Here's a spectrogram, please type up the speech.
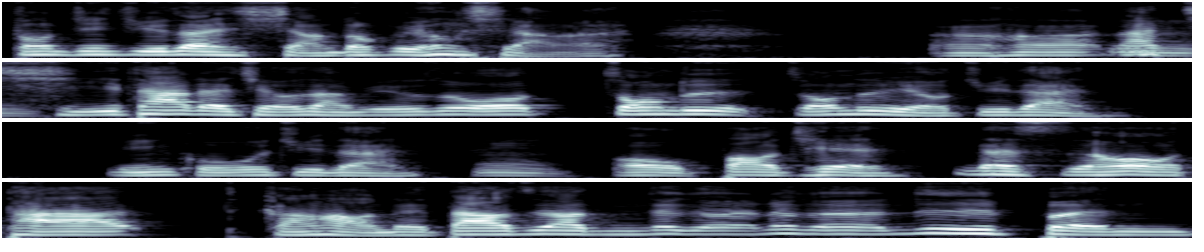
东京巨蛋想都不用想了。嗯哼，嗯，那其他的球场，比如说中日，中日有巨蛋，名古屋巨蛋。嗯，哦，抱歉，那时候他刚好那大家知道那个那个日本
